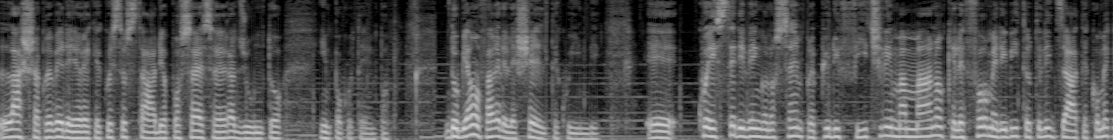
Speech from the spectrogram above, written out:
lascia prevedere che questo stadio possa essere raggiunto in poco tempo. Dobbiamo fare delle scelte quindi e queste divengono sempre più difficili man mano che le forme di vita utilizzate come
